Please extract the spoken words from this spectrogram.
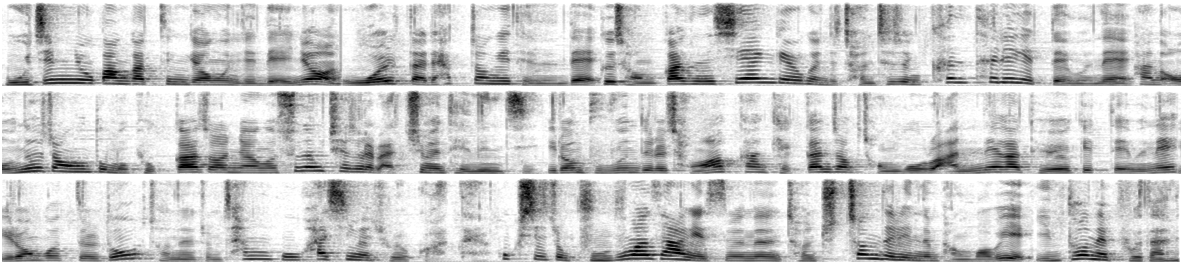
모집 요강 같은 경우는 이제 내년 5월달에 확정이 되는데 그 전까지는 시행 계획은 이제 전체적인 큰 틀이기 때문에 한 어느 정도 뭐 교과 전형은 수능 최저를 맞추면 되는지 이런 부분들을 정확한 객관적 정보로 안내가 되어 있기 때문에 이런 것들도 저는 좀 참고하시면 좋을 것 같아요. 혹시 좀 궁금한 사항이 있으면 전 추천드리는 방법이 인터넷보다는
